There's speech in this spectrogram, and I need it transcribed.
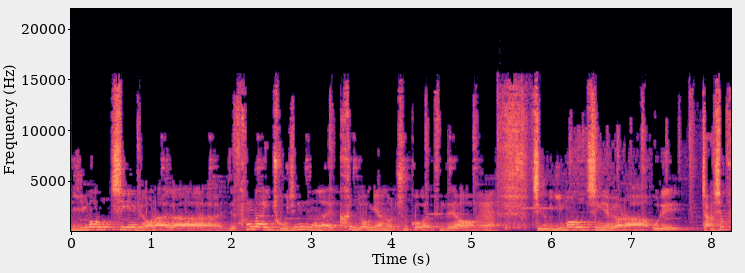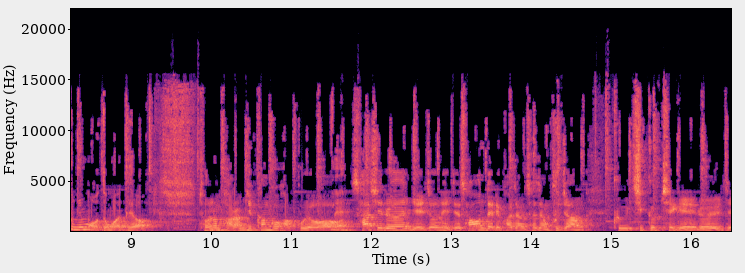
임원 호칭의 변화가 이제 상당히 조직 문화에 큰 영향을 줄 것 같은데요. 네. 지금 임원 호칭의 변화, 우리 장 셰프님은 어떤 것 같아요? 저는 바람직한 것 같고요. 네. 사실은 예전에 이제 사원 대리 과장, 차장, 부장 그 직급 체계를 이제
